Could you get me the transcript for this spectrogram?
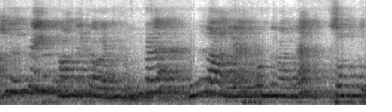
அது எங்க வந்திருக்க வேண்டும். உங்களை மூதாதைய கொண்டு வந்த சொத்து.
